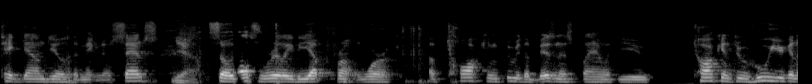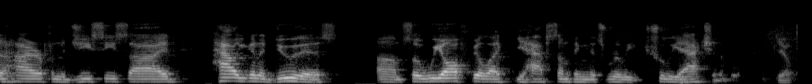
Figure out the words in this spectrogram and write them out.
take down deals that make no sense. Yeah. So that's really the upfront work of talking through the business plan with you, talking through who you're going to hire from the GC side, how you're going to do this. Um, so we all feel like you have something that's really truly actionable. Yep.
